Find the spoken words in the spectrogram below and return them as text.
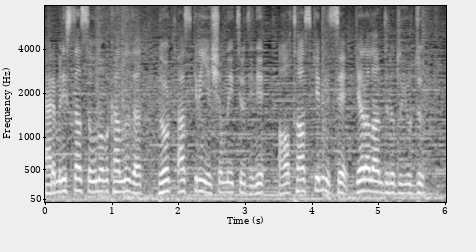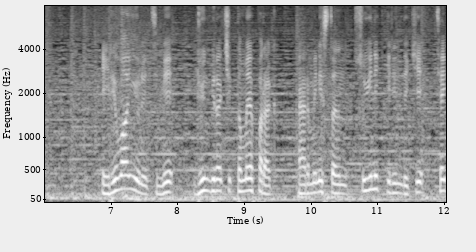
Ermenistan Savunma Bakanlığı da 4 askerin yaşamını yitirdiğini, 6 askerin ise yaralandığını duyurdu. Erivan yönetimi dün bir açıklama yaparak Ermenistan'ın Suyinik ilindeki tek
